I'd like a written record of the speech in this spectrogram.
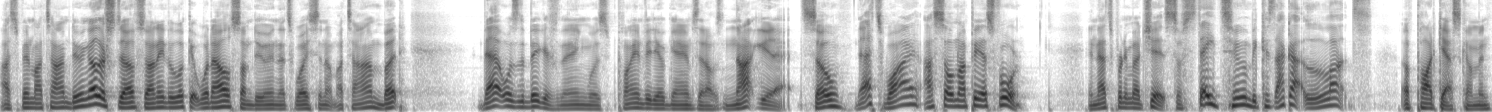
I spend my time doing other stuff, so I need to look at what else I'm doing that's wasting up my time. But that was the biggest thing was playing video games that I was not good at. So that's why I sold my PS4. And that's pretty much it. So stay tuned because I got lots of podcasts coming.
